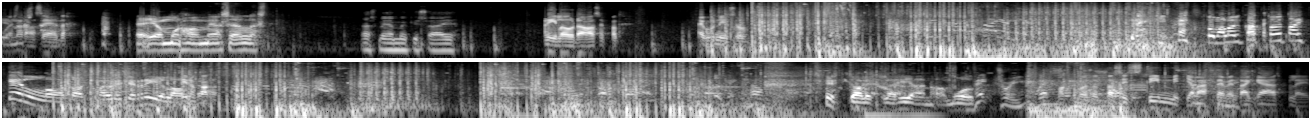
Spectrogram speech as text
uudesta aseeta. Ei oo mun hommia sellaista. Tässä meidän mökissä äijä. Reloadaa asepat. Ei kun niin se on. Vittu, mä aloin kattoo jotain kelloa tois, kun mä yritin reloadaa. Siinä on reloadaa. kaksi. Nyt oli kyllä hienoa multa. Victory rests Pakko voisi ottaa siis stimmit ja lähteä vetää gasplay.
